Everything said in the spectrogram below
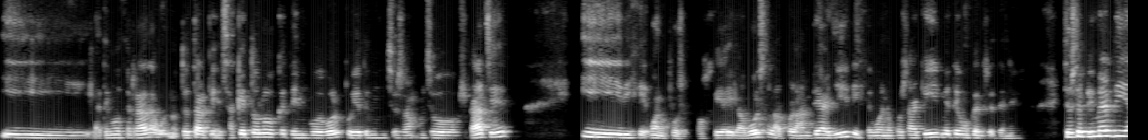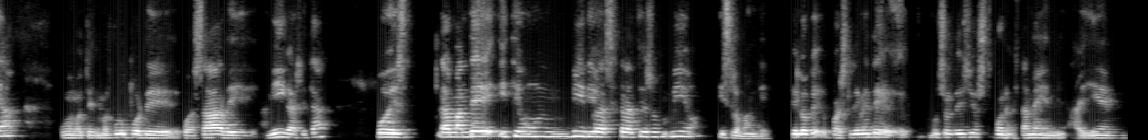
y la tengo cerrada, bueno, total, que saqué todo lo que tengo de golf, pues yo tengo muchos, muchos gadgets y dije, bueno, pues cogí ahí la bolsa, la planté allí dije, bueno, pues aquí me tengo que entretener. Entonces el primer día, como tenemos grupos de WhatsApp, de amigas y tal, pues la mandé, hice un vídeo así gracioso mío y se lo mandé. De lo que posiblemente muchos de ellos, bueno, están ahí en,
